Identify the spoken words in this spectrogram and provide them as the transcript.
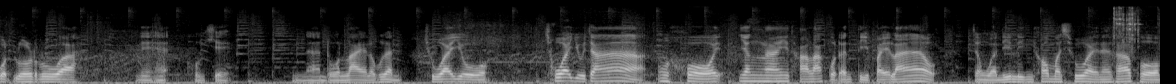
กดรัวๆนี่ฮะ โอเคนะโดนไล่แล้วเพื่อน ช่วยอยู่ ช่วยอยู่จ้า โอ้โห ยังไงทารากดอันติไปแล้ว จังหวะนี้ลิงเข้ามาช่วยนะครับผม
